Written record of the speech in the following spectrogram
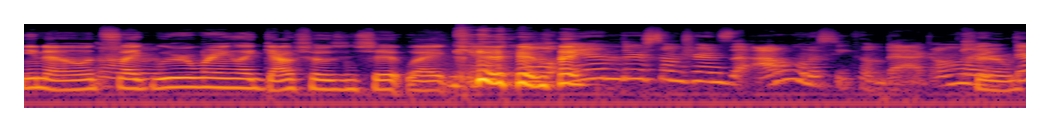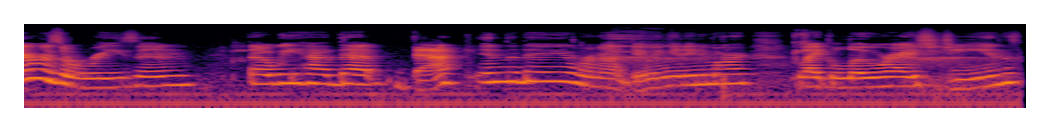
you know it's like Uh-huh. we were wearing like gauchos and shit like, Yeah. Well, like and there's some trends that I don't want to see come back. I'm like, True. there was a reason that we had that back in the day, and we're not doing it anymore. Like low rise jeans.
